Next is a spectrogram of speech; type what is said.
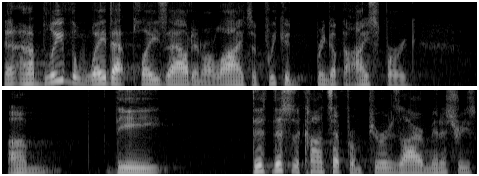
And, and I believe the way that plays out in our lives, if we could bring up the iceberg, um, the, this, this is a concept from Pure Desire Ministries,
